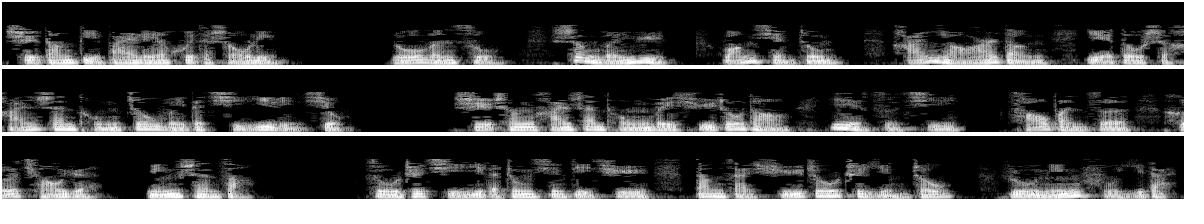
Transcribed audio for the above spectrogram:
是当地白莲会的首领。罗文素、盛文玉、王显忠、韩咬儿等也都是韩山童周围的起义领袖。史称韩山童为徐州道叶子奇、曹本子、何乔远、明山藏。组织起义的中心地区当在徐州至颍州、汝宁府一带。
